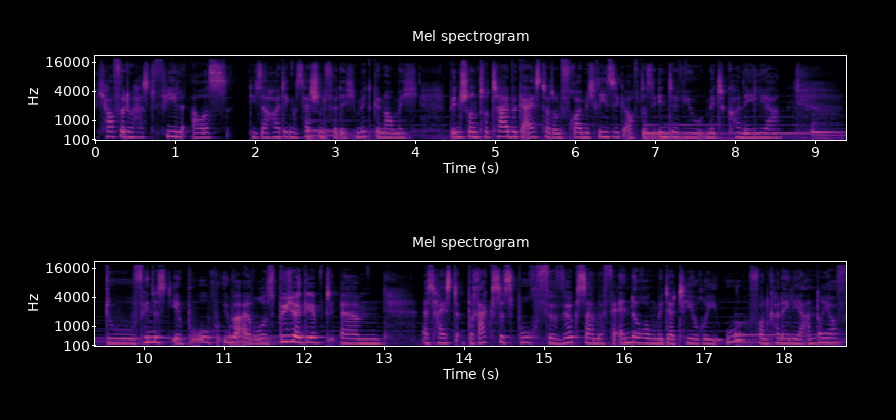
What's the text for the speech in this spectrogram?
Ich hoffe, du hast viel aus dieser heutigen Session für dich mitgenommen. Ich bin schon total begeistert und freue mich riesig auf das Interview mit Cornelia. Du findest ihr Buch überall, wo es Bücher gibt. Ähm, es heißt Praxisbuch für wirksame Veränderung mit der Theorie U von Cornelia Andrioff.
